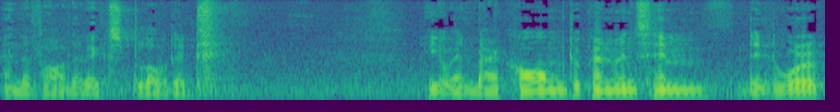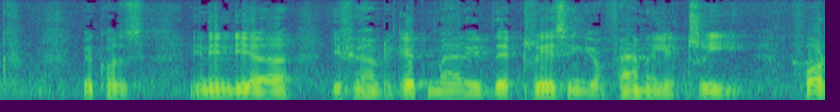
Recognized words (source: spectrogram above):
and the father exploded. He went back home to convince him, didn't work, because in India, if you have to get married, they're tracing your family tree for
